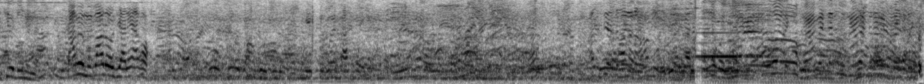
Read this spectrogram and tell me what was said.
အရှိတုံးနေလားဒါပေမဲ့မပါတော့ဆရာလေးအကောင် ကိုကိုအကြောင်းကိုကြည့်တယ်ခြေပွဲစားတယ်အဲ့ဒါကိုအဲ့ဒါကလည်းငါမတက်ဘူးငါမတက်ဘူး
